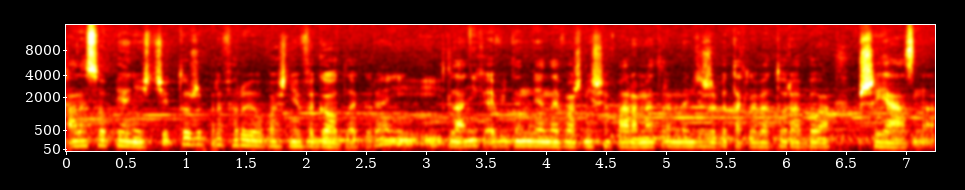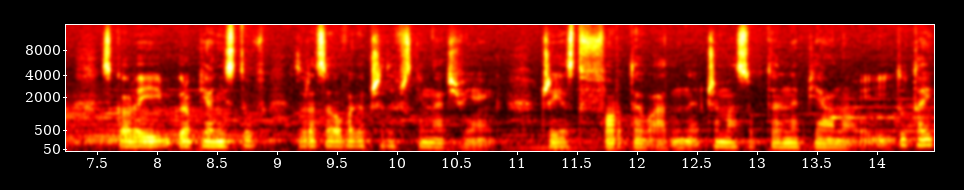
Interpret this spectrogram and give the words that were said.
Ale są pianiści, którzy preferują właśnie wygodę gry i, i dla nich ewidentnie najważniejszym parametrem będzie, żeby ta klawiatura była przyjazna. Z kolei gro pianistów zwraca uwagę przede wszystkim na dźwięk. Czy jest forte ładny, czy ma subtelne piano. I tutaj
